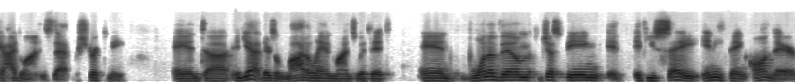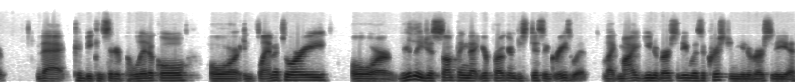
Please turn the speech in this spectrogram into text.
guidelines that restrict me? And uh, and yeah, there's a lot of landmines with it. And one of them just being if, if you say anything on there that could be considered political or inflammatory or really just something that your program just disagrees with. Like my university was a Christian university at,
